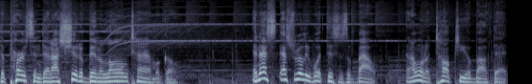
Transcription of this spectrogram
the person that I should have been a long time ago. And that's that's really what this is about. And I want to talk to you about that.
